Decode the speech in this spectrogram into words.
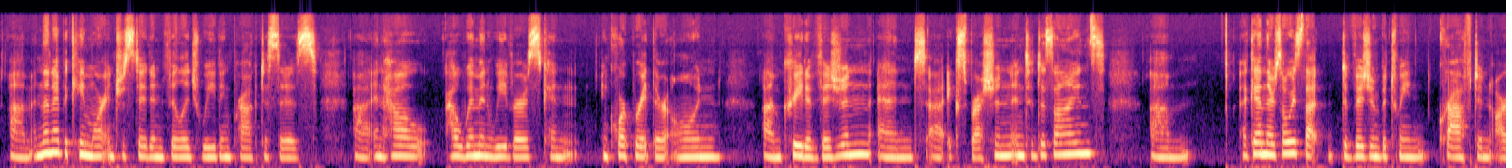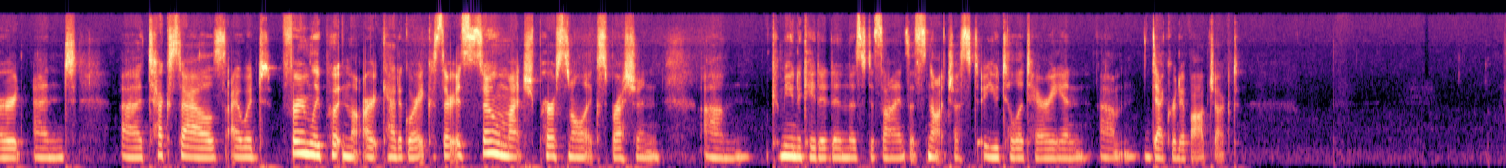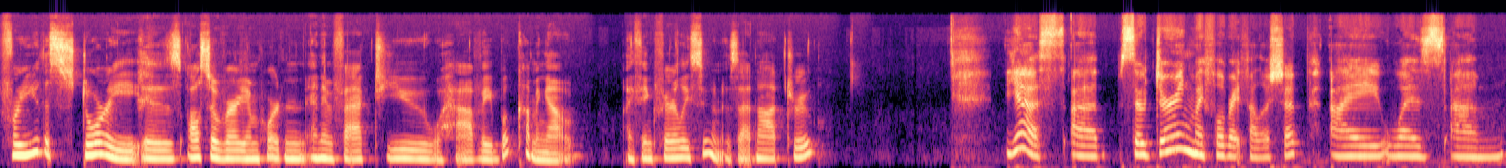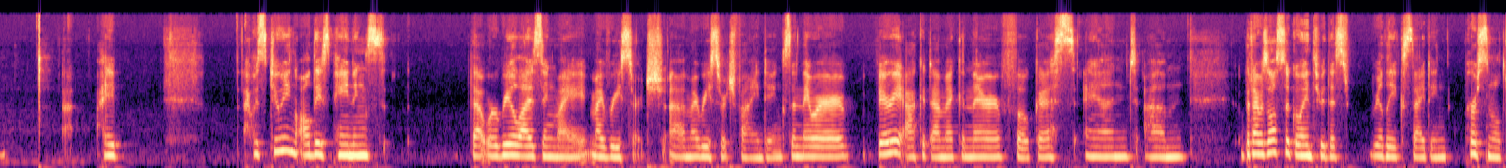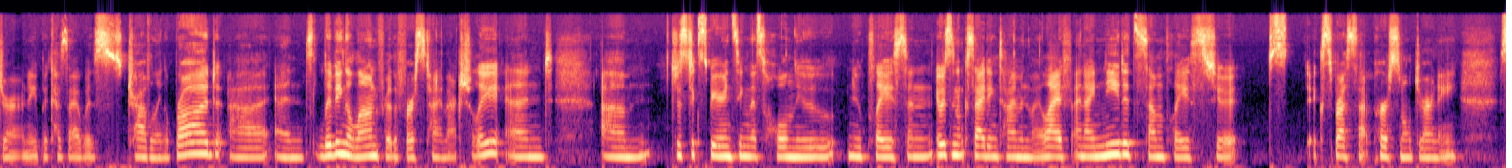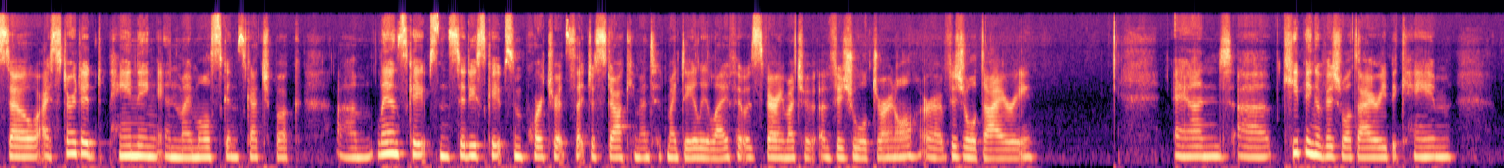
Um, and then I became more interested in village weaving practices uh, and how, how women weavers can incorporate their own um, creative vision and uh, expression into designs. Um, again, there's always that division between craft and art, and uh, textiles I would firmly put in the art category because there is so much personal expression um, communicated in those designs. It's not just a utilitarian um, decorative object. For you, the story is also very important. And in fact, you have a book coming out, I think, fairly soon. Is that not true? Yes. Uh, so during my Fulbright Fellowship, I was um, I I was doing all these paintings that were realizing my my research, uh, my research findings, and they were very academic in their focus. And um, but I was also going through this really exciting personal journey because I was traveling abroad uh, and living alone for the first time, actually, and um, just experiencing this whole new new place. And it was an exciting time in my life, and I needed some place to express that personal journey. So I started painting in my moleskin sketchbook um, landscapes and cityscapes and portraits that just documented my daily life. It was very much a, a visual journal or a visual diary. And uh, keeping a visual diary became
